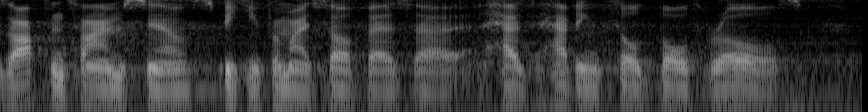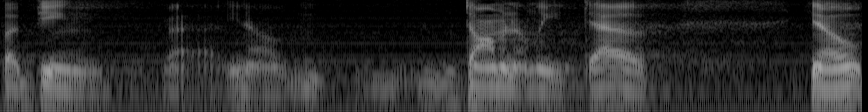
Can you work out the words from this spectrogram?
Because oftentimes, you know, speaking for myself as, uh, has, having filled both roles, but being, uh, you know, dominantly dev, you know,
